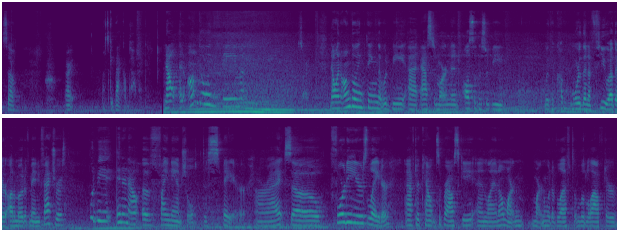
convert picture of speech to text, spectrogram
So, all right, let's get back on topic. Now, an ongoing theme, sorry. Now, an ongoing thing that would be at Aston Martin, and also this would be with a couple, more than a few other automotive manufacturers, would be in and out of financial despair, all right? So 40 years later, after Count Zabrowski and Lionel Martin, Martin would have left a little after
